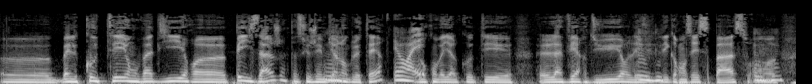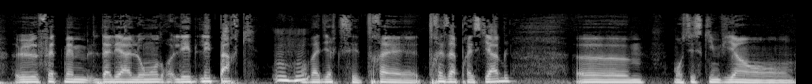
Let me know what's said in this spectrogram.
Euh, ben, le côté, on va dire euh, paysage, parce que j'aime bien Mm. l'Angleterre. Ouais. Donc on va dire le côté euh, la verdure, les, Mhm. les grands espaces, on- Mhm. le fait même d'aller à Londres, les, les parcs. Mhm. On va dire que c'est très très appréciable. Euh, bon, c'est ce qui me vient en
